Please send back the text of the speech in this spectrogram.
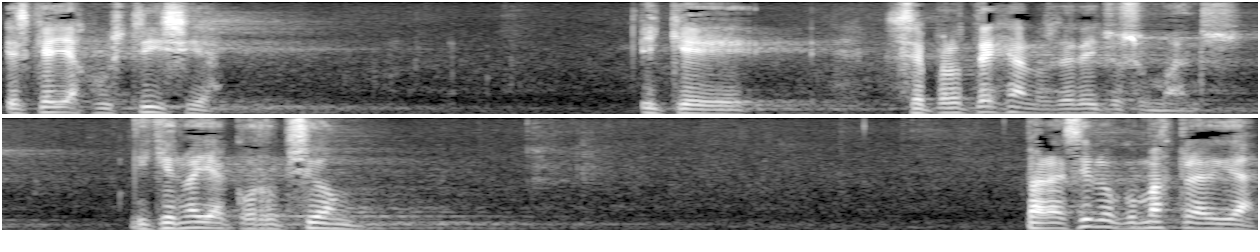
es que haya justicia y que se protejan los derechos humanos y que no haya corrupción. Para decirlo con más claridad,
